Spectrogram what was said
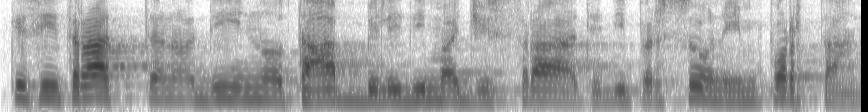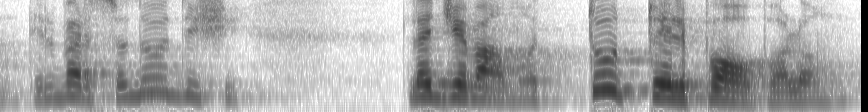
che si trattano di notabili, di magistrati, di persone importanti, il verso 12 leggevamo tutto il popolo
